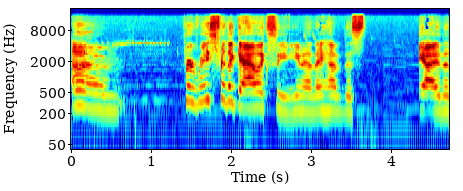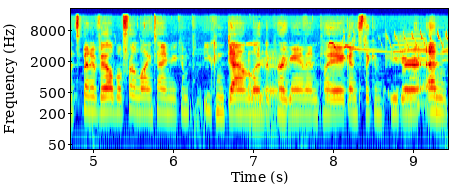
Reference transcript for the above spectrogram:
um, for Race for the Galaxy, you know, they have this AI that's been available for a long time. You can you can download the yeah, yeah. program and play against the computer, and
